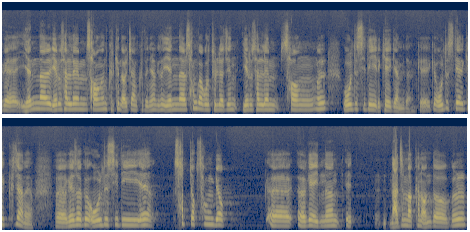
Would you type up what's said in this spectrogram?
옛날 예루살렘 성은 그렇게 넓지 않거든요. 그래서 옛날 성곽으로 둘려진 예루살렘 성을 Old City 이렇게 얘기합니다. 이렇게 Old City가 이렇게 크지 않아요. 어, 그래서 그 Old City의 서쪽 성벽에 있는 나즈막한 언덕을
